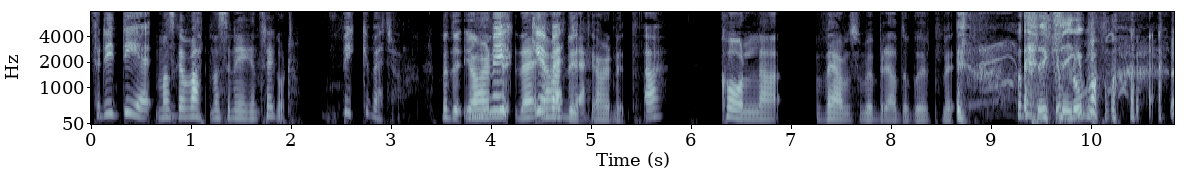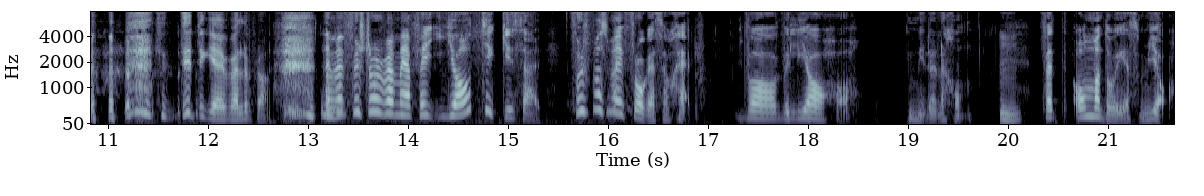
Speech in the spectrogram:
för det är det, Man ska vattna sin egen trädgård. mycket bättre. Men du, jag har Mycket nej, jag har bättre. nytt. Jag har nytt. Ja. Kolla vem som är beredd att gå ut med tigerblomma. det tycker jag är väldigt bra. Nej men förstår du vad jag menar? För jag tycker så här, först måste man ju fråga sig själv, vad vill jag ha i min relation? Mm. För att om man då är som jag,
